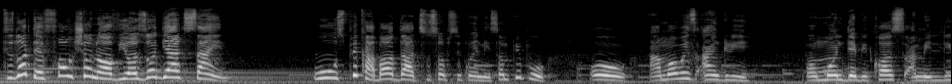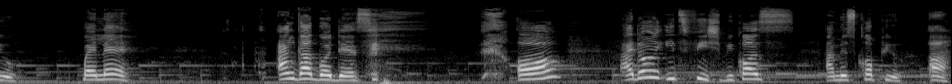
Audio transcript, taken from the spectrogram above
It is not a function of your zodiac sign. We'll speak about that subsequently. Some people, oh, I'm always angry on Monday because I'm a Leo. Pele, anger goddess. or I don't eat fish because I'm a Scorpio. Ah,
